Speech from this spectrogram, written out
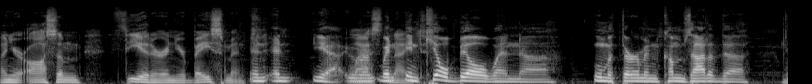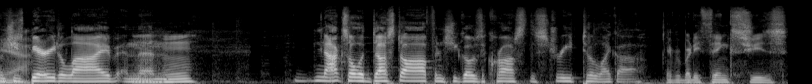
on your awesome theater in your basement. And and yeah, Last when night. in Kill Bill when uh, Uma Thurman comes out of the when she's buried alive and then Mhm. knocks all the dust off and she goes across the street to like a Everybody thinks she's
